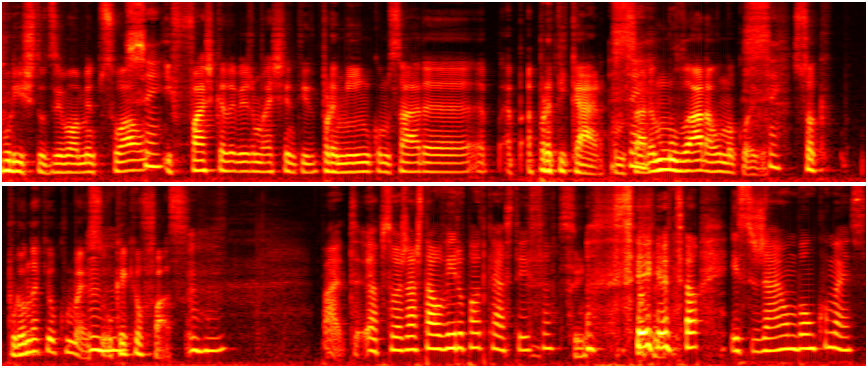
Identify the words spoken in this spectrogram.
por isto do desenvolvimento pessoal Sim. e faz cada vez mais sentido para mim começar a, a- a praticar, começar Sim. a mudar alguma coisa. Sim. Só que por onde é que eu começo? O que é que eu faço? Pá, te- a pessoa já está a ouvir o podcast, isso? Sim, Sim, então isso já é um bom começo.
